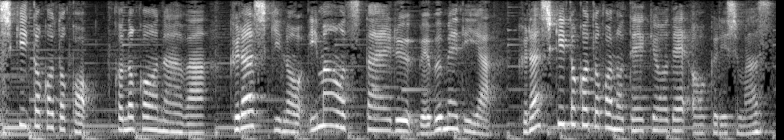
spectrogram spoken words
敷とことここのコーナーは倉敷の今を伝えるウェブメディア倉敷とことこの提供でお送りします。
